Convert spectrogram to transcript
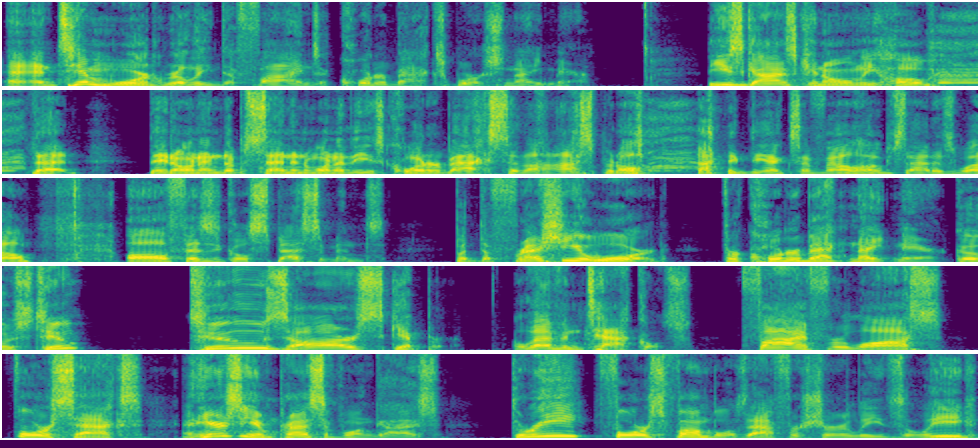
And, Tim Ward really defines a quarterback's worst nightmare. These guys can only hope that they don't end up sending one of these quarterbacks to the hospital. I think the XFL hopes that as well. All physical specimens. But the Freshie Award for quarterback nightmare goes to two Tuzar Skipper. 11 tackles, five for loss, four sacks. And here's the impressive one, guys. Three forced fumbles. That for sure leads the league.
